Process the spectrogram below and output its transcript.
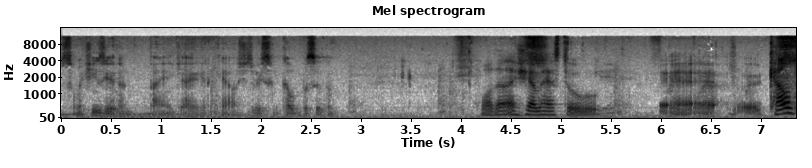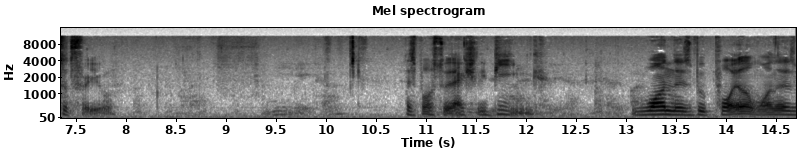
So much easier than buying a guy a cow. Just some couple of them. Well, then Hashem has to uh, count it for you as opposed to actually being. One is bupoil, one is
